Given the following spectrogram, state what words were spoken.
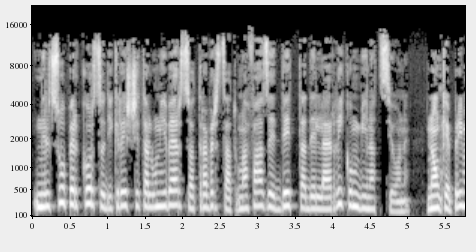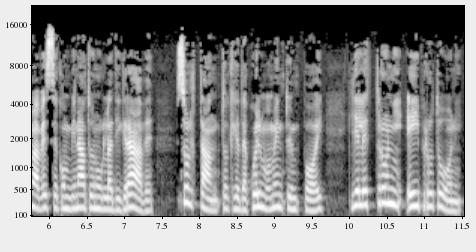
nel suo percorso di crescita l'universo ha attraversato una fase detta della ricombinazione. Non che prima avesse combinato nulla di grave, soltanto che da quel momento in poi gli elettroni e i protoni,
